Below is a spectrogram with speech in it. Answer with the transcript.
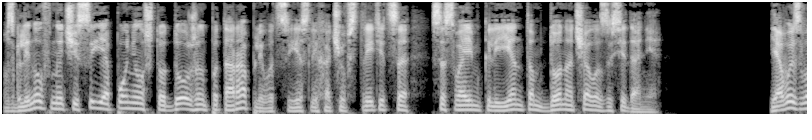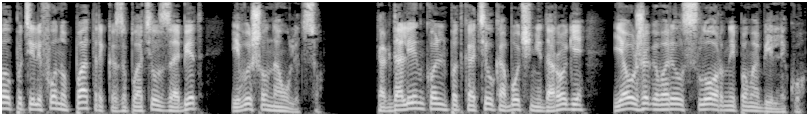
Взглянув на часы, я понял, что должен поторапливаться, если хочу встретиться со своим клиентом до начала заседания. Я вызвал по телефону Патрика, заплатил за обед и вышел на улицу. Когда Линкольн подкатил к обочине дороги, я уже говорил с Лорной по мобильнику.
